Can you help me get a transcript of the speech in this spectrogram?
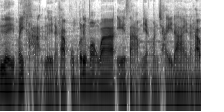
เรื่อยๆ ไม่ขาดเลยนะครับ ผมก็เลยมองว่า A3 เนี่ยมันใช้ได้นะครับ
